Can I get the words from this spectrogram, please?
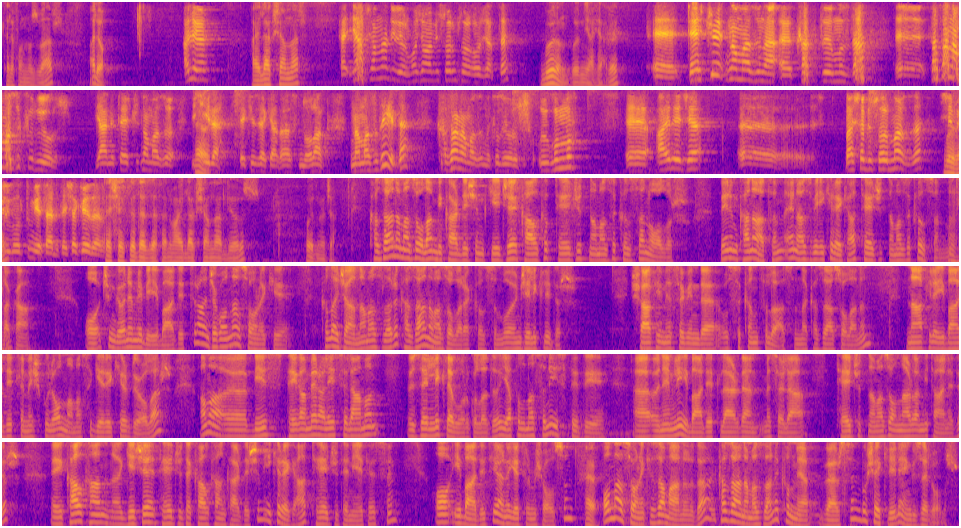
telefonumuz var. Alo. Alo. Hayırlı akşamlar. Ha, İyi akşamlar diliyorum. Hocama bir sorum sor olacaktı. Buyurun, buyurun Yahya Bey. Ee, teheccüd namazına e, kalktığımızda e, kaza namazı kılıyoruz. Yani teheccüd namazı 2 Evet. ile 8 rekat arasında olan namazı değil de kaza namazını kılıyoruz. Uygun mu? Ee, ayrıca e, başka bir sorum vardı da Buyurun. şimdi unuttum yeterli. Teşekkür ederim. Teşekkür ederiz efendim. Hayırlı akşamlar diliyoruz. Buyurun hocam. Kaza namazı olan bir kardeşim gece kalkıp teheccüd namazı kılsa ne olur? Benim kanaatim en az bir iki rekat teheccüd namazı kılsın mutlaka. O çünkü önemli bir ibadettir ancak ondan sonraki kılacağı namazları kaza namazı olarak kılsın. Bu önceliklidir. Şafii mezhebinde bu sıkıntılı aslında kazası olanın nafile ibadetle meşgul olmaması gerekir diyorlar. Ama e, biz Peygamber aleyhisselamın özellikle vurguladığı, yapılmasını istediği e, önemli ibadetlerden mesela teheccüd namazı onlardan bir tanedir. E, kalkan, e, gece teheccüde kalkan kardeşim iki rekat teheccüde niyet etsin. O ibadeti yerine getirmiş olsun. Evet. Ondan sonraki zamanını da kaza namazlarını kılmaya versin. Bu şekliyle en güzel olur.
